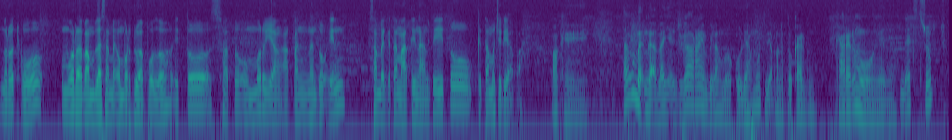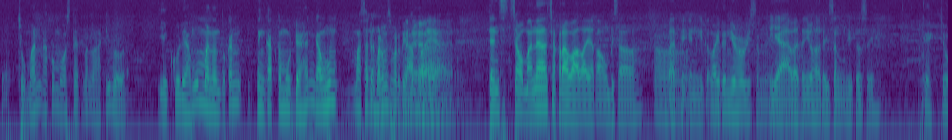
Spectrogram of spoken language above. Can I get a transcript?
menurutku umur 18 sampai umur 20 itu suatu umur yang akan nentuin sampai kita mati nanti itu kita mau jadi apa. Oke. Tapi nggak banyak juga orang yang bilang bahwa kuliahmu tidak menentukan karirmu gitu. That's true juga. Cuman aku mau statement lagi bahwa ya kuliahmu menentukan tingkat kemudahan kamu masa depanmu seperti apa. Iya. Dan sejauh mana cakrawala yang kamu bisa perhatiin gitu. loh. Widen your horizon. ya. Iya, widen your horizon gitu sih. Oke, cu.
